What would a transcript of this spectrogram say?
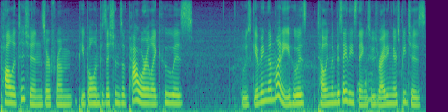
politicians or from people in positions of power, like who is who's giving them money, who is telling them to say these things, who's mm-hmm. writing their speeches,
